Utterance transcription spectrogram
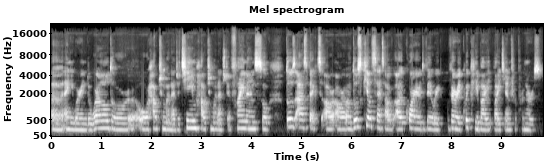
uh, anywhere in the world or or how to manage a team how to manage their finance. So those aspects are, are those skill sets are, are acquired very very quickly by by the entrepreneurs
